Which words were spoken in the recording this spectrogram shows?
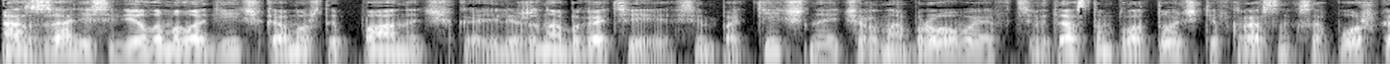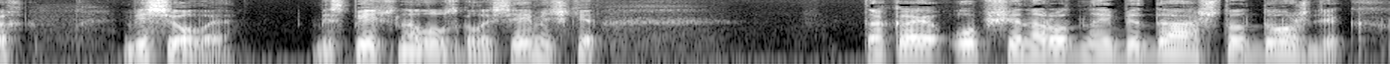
а сзади сидела молодичка, а может и паночка, или жена богатея, симпатичная, чернобровая, в цветастом платочке, в красных сапожках, веселая, беспечно лузгала семечки. Такая общая народная беда, что дождик,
